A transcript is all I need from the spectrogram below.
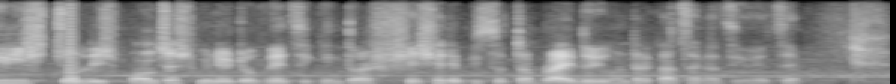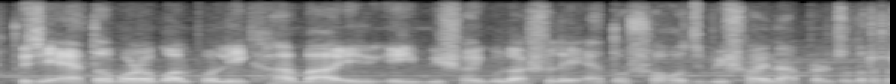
তিরিশ, চল্লিশ, পঞ্চাশ মিনিটও হয়েছে কিন্তু, আর শেষের এপিসোডটা প্রায় দুই ঘণ্টার কাছাকাছি হয়েছে। তো যে এত বড় গল্প লেখা বা এই এই বিষয়গুলো আসলে এত সহজ বিষয় না, আপনারা যতটা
